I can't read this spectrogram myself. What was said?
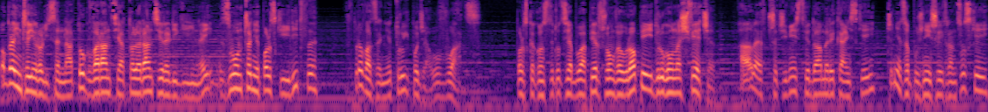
ograniczenie roli Senatu, gwarancja tolerancji religijnej, złączenie Polski i Litwy, wprowadzenie trójpodziału władz. Polska konstytucja była pierwszą w Europie i drugą na świecie, ale w przeciwieństwie do amerykańskiej czy nieco późniejszej francuskiej,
